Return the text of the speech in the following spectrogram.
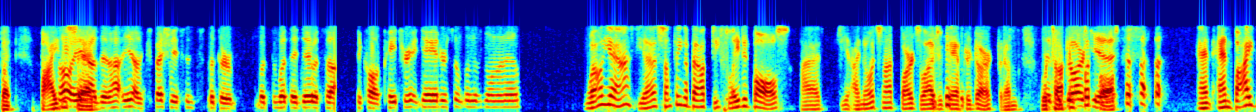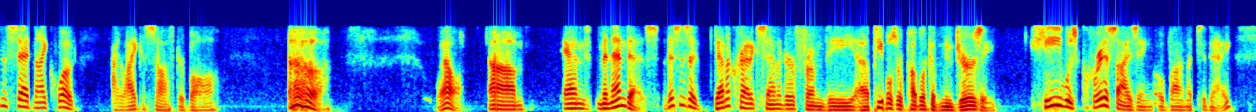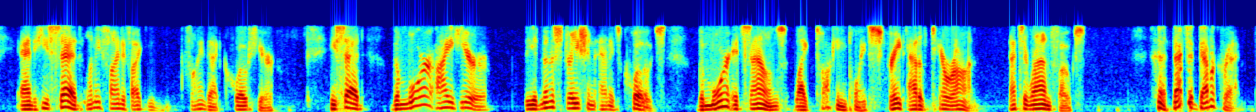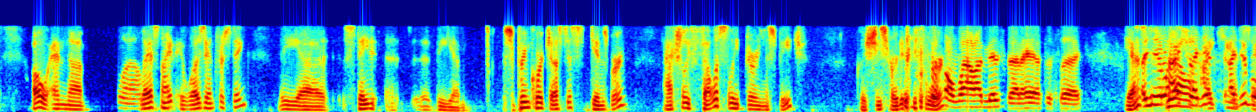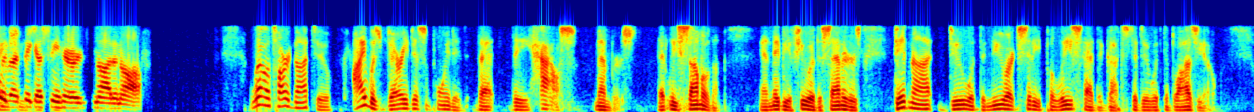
But Biden oh, said, yeah, the, yeah, especially since with their with what they did with uh, they call it Patriot Gate or something that's going on now. Well, yeah, yeah, something about deflated balls. I yeah, I know it's not Bard's Logic after dark, but I'm we're it's talking dark, footballs. Yeah. and and Biden said, and I quote, "I like a softer ball." Ugh. Well, um, and Menendez, this is a Democratic senator from the uh, People's Republic of New Jersey. He was criticizing Obama today, and he said, let me find if I can find that quote here. He said, the more I hear the administration and its quotes, the more it sounds like talking points straight out of Tehran. That's Iran, folks. That's a Democrat. Oh, and uh, wow. last night it was interesting. The uh, state, uh, the um, Supreme Court Justice Ginsburg actually fell asleep during the speech because she's heard it before. oh wow, I missed that. I have to say. Yes. Uh, you know, well, actually, I, did, I, I do believe I think I've seen her nodding off. Well, it's hard not to. I was very disappointed that the House members, at least some of them, and maybe a few of the senators, did not do what the New York City police had the guts to do with de Blasio,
